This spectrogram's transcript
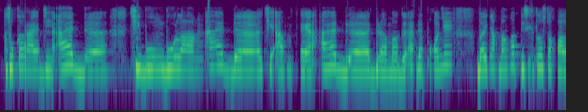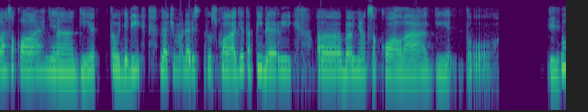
Sukaraja ada, Cibung Bulang ada, Ciampe ada, Dramaga ada, pokoknya banyak banget di situ sekolah-sekolahnya gitu. Jadi nggak cuma dari satu sekolah aja, tapi dari uh, banyak sekolah gitu itu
